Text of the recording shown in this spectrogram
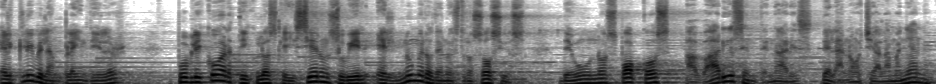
el Cleveland Plain Dealer, publicó artículos que hicieron subir el número de nuestros socios de unos pocos a varios centenares de la noche a la mañana.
